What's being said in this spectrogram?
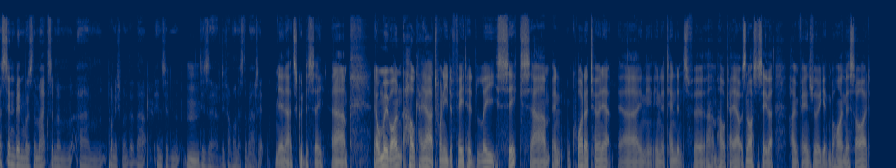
a sin bin was the maximum um, punishment that that incident Mm. deserved. If I'm honest about it. Yeah, no, it's good to see. Um, now we'll move on. Hull KR 20 defeated Leigh 6, um, and quite a turnout uh, in, in attendance for um, Hull KR. It was nice to see the home fans really getting behind their side.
